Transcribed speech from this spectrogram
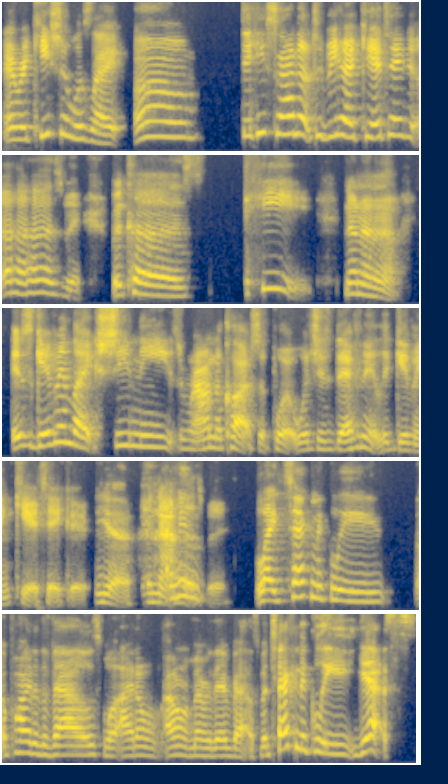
And Rakisha was like, um, did he sign up to be her caretaker or her husband? Because he no no no no. It's given like she needs round the clock support, which is definitely given caretaker yeah. and not I mean, husband. Like technically a part of the vows. Well, I don't I don't remember their vows, but technically, yes.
